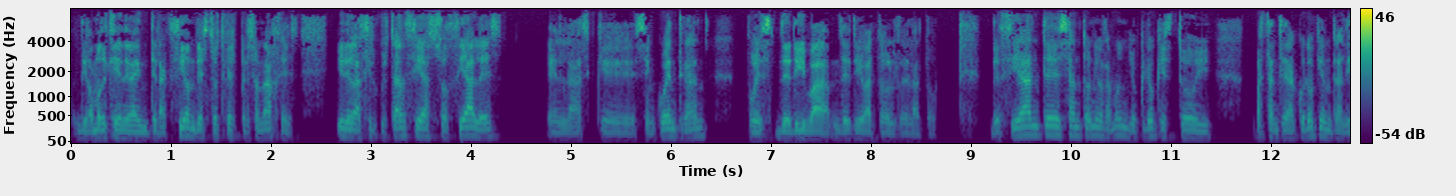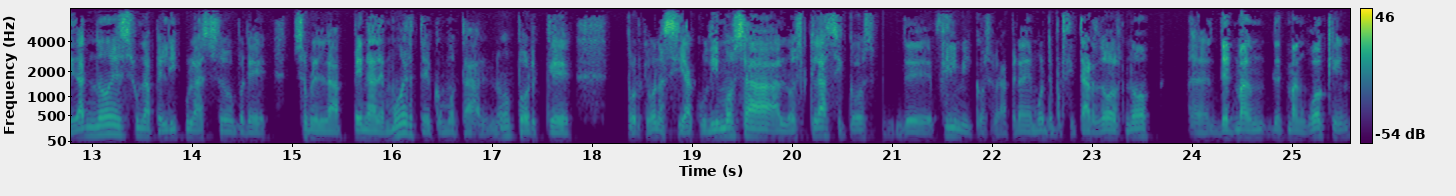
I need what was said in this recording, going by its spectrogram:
digamos que de la interacción de estos tres personajes y de las circunstancias sociales en las que se encuentran, pues deriva, deriva todo el relato. Decía antes Antonio Ramón, yo creo que estoy bastante de acuerdo que en realidad no es una película sobre, sobre la pena de muerte como tal, ¿no? Porque, porque bueno, si acudimos a los clásicos de fílmicos sobre la pena de muerte, por citar dos, ¿no? Uh, Dead, Man, Walking,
